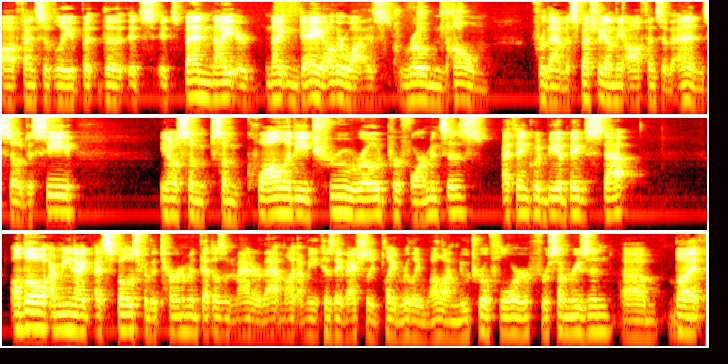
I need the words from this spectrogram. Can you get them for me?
offensively, but the it's it's been night or night and day otherwise, road and home for them, especially on the offensive end. So to see, you know, some some quality true road performances, I think would be a big step. Although, I mean, I, I suppose for the tournament that doesn't matter that much. I mean, because they've actually played really well on neutral floor for some reason. Um, but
